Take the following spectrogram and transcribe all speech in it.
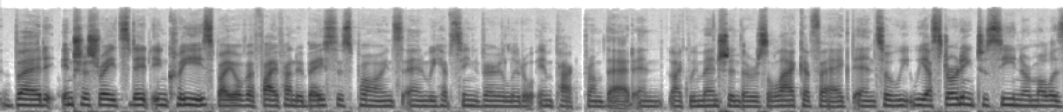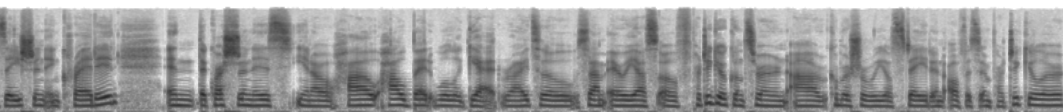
But interest rates did increase by over 500 basis points, and we have seen very little impact from that. And like we mentioned, there is a lag effect. And so we, we are starting to see normalization in credit. And the question is, you know, how, how bad will it get, right? So some areas of particular concern are commercial real estate and office in particular,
